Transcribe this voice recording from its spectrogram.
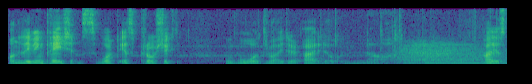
on living patients? What is Project Walrider? I don't know. I just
